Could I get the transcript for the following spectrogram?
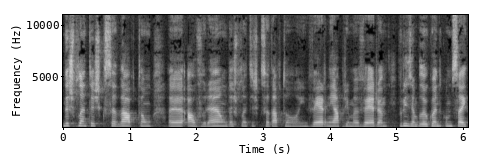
das plantas que se adaptam uh, ao verão, das plantas que se adaptam ao inverno e à primavera. Por exemplo, eu quando comecei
